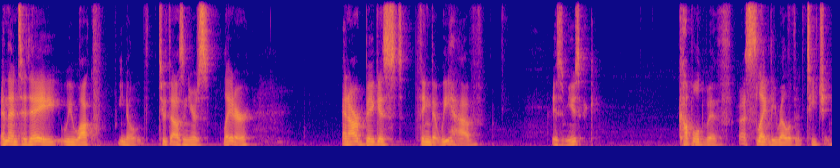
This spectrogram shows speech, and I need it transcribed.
And then today we walk, you know, 2,000 years later, and our biggest thing that we have is music coupled with a slightly relevant teaching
